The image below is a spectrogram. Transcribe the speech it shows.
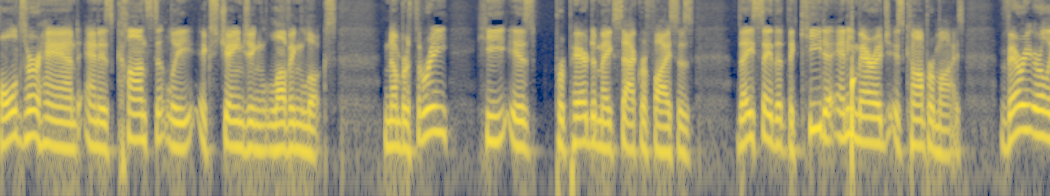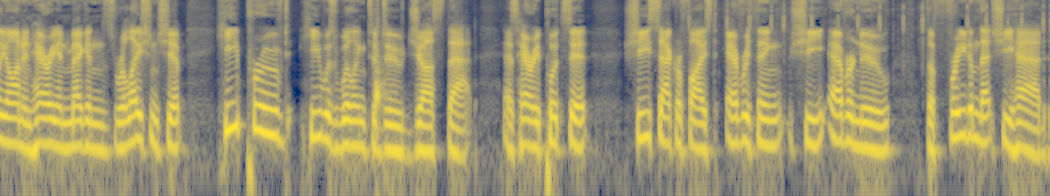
holds her hand, and is constantly exchanging loving looks. Number three, he is prepared to make sacrifices. They say that the key to any marriage is compromise. Very early on in Harry and Meghan's relationship, he proved he was willing to do just that. As Harry puts it, she sacrificed everything she ever knew, the freedom that she had,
